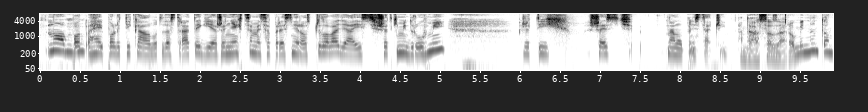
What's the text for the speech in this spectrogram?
Strát, no, mm-hmm. po, hej, politika, alebo teda stratégia, že nechceme sa presne rozptilovať a ísť všetkými druhmi, že tých 6 nám úplne stačí. A dá sa zarobiť na tom?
